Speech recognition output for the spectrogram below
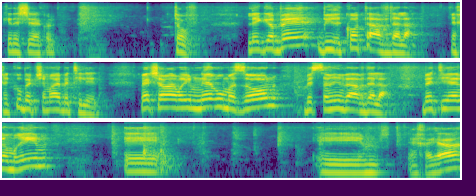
כדי שהכל... טוב, לגבי ברכות ההבדלה. נחלקו בית שמאי ובית הלל. בית שמאי אומרים נר ומזון בסמים והבדלה. בית הלל אומרים, אה, אה, איך היה?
